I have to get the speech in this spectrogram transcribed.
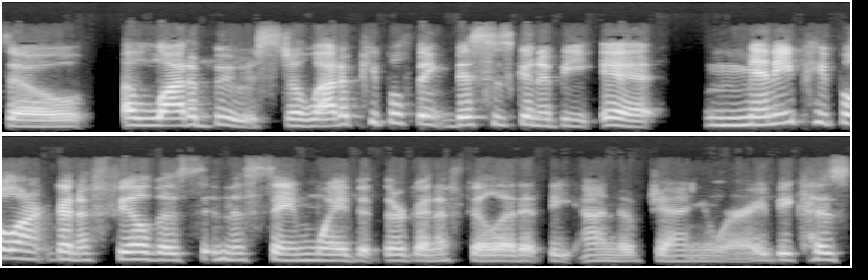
So, a lot of boost. A lot of people think this is going to be it. Many people aren't going to feel this in the same way that they're going to feel it at the end of January because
